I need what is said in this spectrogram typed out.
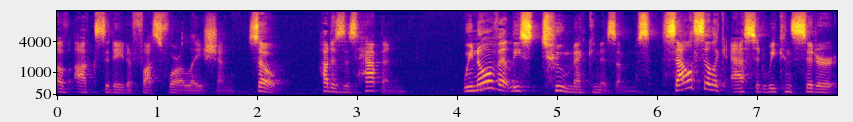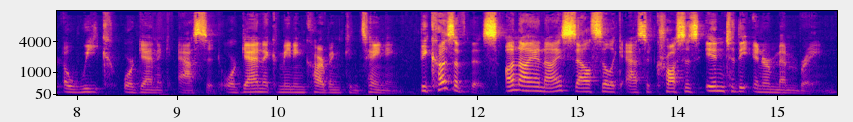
of oxidative phosphorylation. So, how does this happen? We know of at least two mechanisms. Salicylic acid we consider a weak organic acid, organic meaning carbon containing. Because of this, unionized salicylic acid crosses into the inner membrane.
